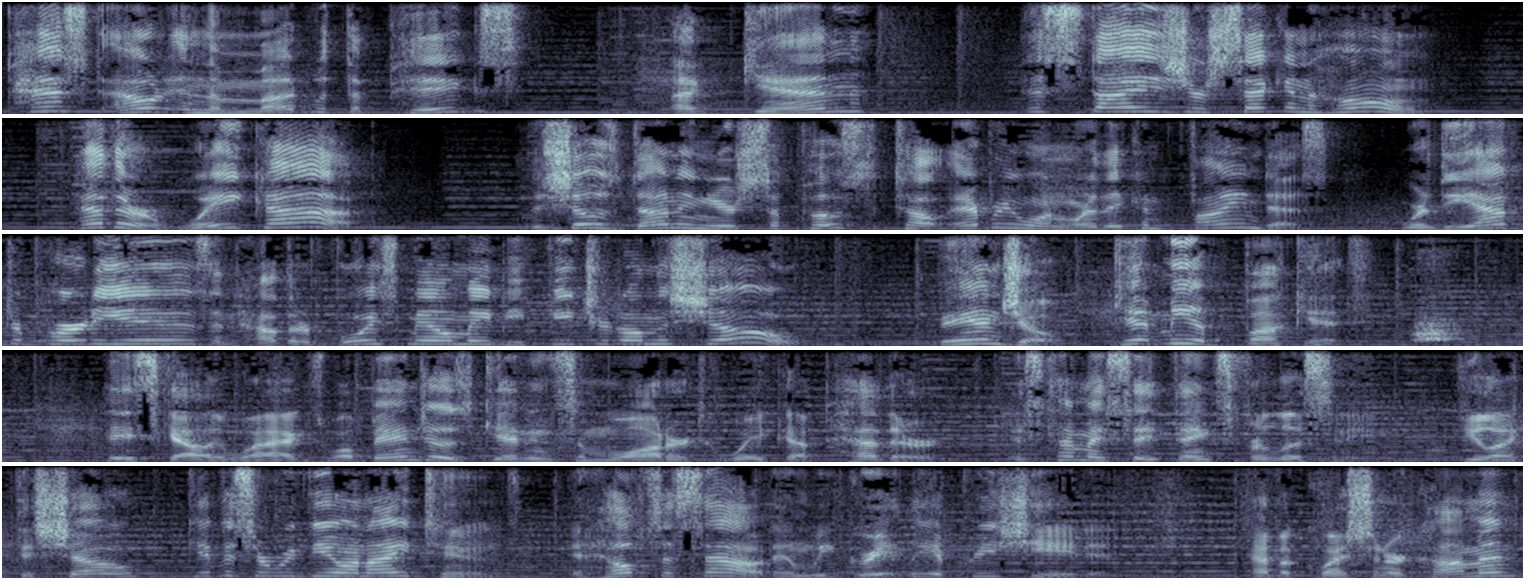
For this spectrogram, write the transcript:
Passed out in the mud with the pigs? Again? This sty is your second home. Heather, wake up! The show's done and you're supposed to tell everyone where they can find us, where the after party is, and how their voicemail may be featured on the show. Banjo, get me a bucket. Hey, Scallywags, while Banjo's getting some water to wake up Heather, it's time I say thanks for listening. If you like the show, give us a review on iTunes. It helps us out and we greatly appreciate it. Have a question or comment?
